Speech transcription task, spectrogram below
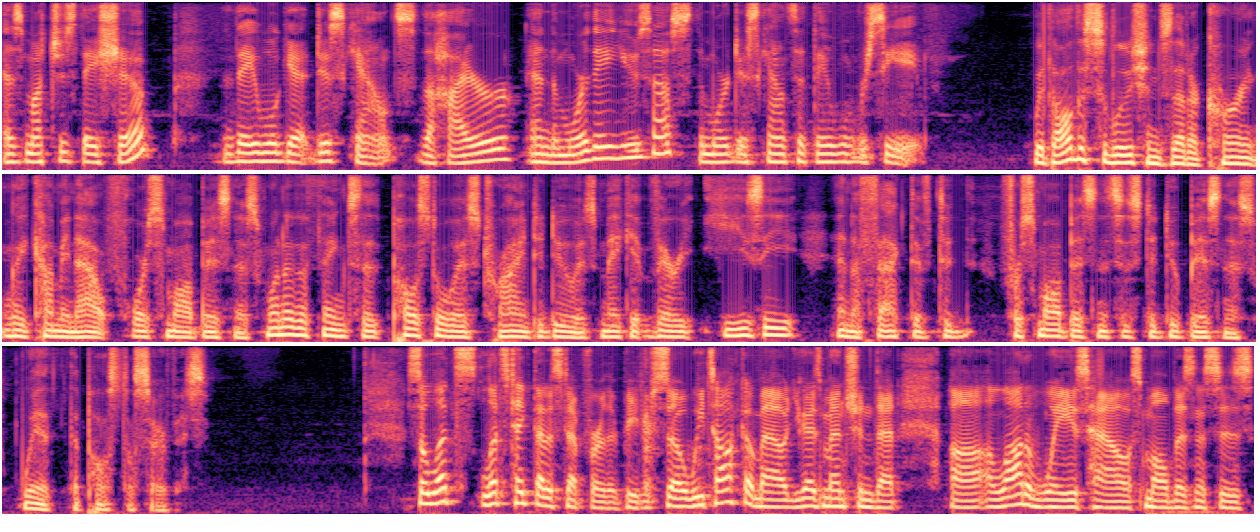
as much as they ship, they will get discounts. The higher and the more they use us, the more discounts that they will receive. With all the solutions that are currently coming out for small business, one of the things that Postal is trying to do is make it very easy and effective to, for small businesses to do business with the Postal Service. So let's let's take that a step further, Peter. So we talk about you guys mentioned that uh, a lot of ways how small businesses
